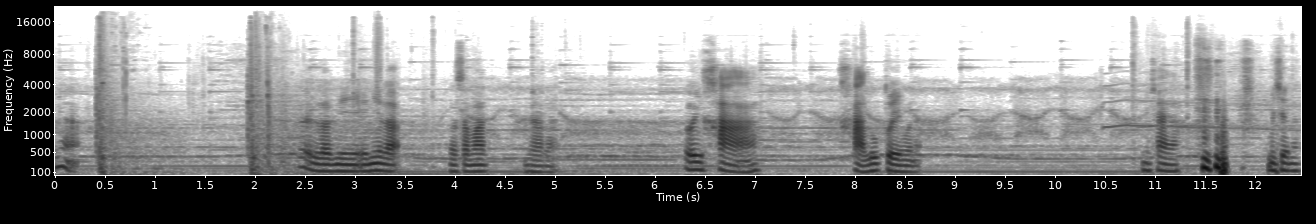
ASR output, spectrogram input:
เนี่ยเอ้ยเรามีไอ้นี่ละเราสามารถได้ละเอ้ยขา ขาลูกตัวเองมันอะ ไม่ใช่นะ ไม่ใช่นะ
